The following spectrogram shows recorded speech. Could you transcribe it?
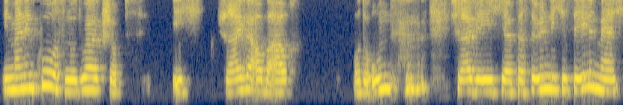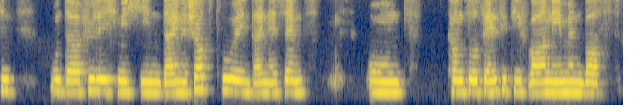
in meinen Kursen und Workshops. Ich schreibe aber auch, oder und, schreibe ich äh, persönliche Seelenmärchen und da fühle ich mich in deine Schatztruhe, in deine Essenz und kann so sensitiv wahrnehmen, was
